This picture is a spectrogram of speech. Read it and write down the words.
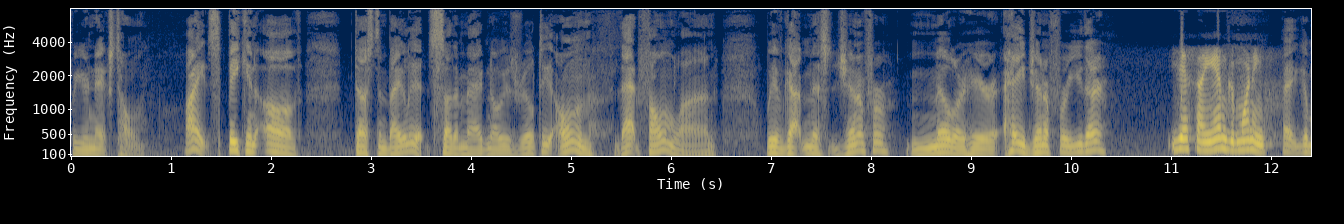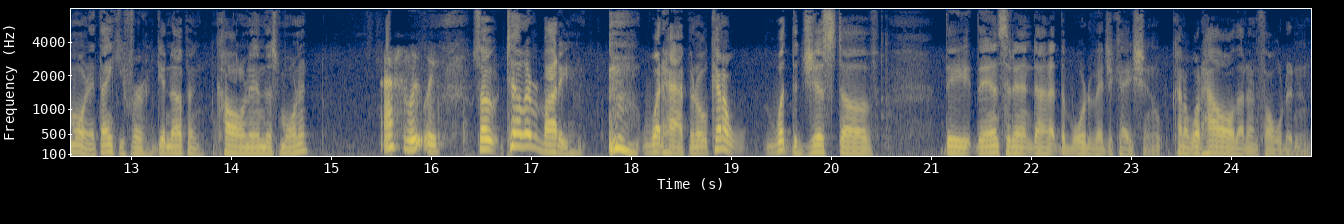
for your next home. All right, speaking of Dustin Bailey at Southern Magnolias Realty, on that phone line, we've got Miss Jennifer Miller here. Hey, Jennifer, are you there? Yes, I am. Good morning. Hey, good morning. Thank you for getting up and calling in this morning. Absolutely. So, tell everybody what happened, or kind of what the gist of the the incident down at the Board of Education, kind of what how all that unfolded, and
